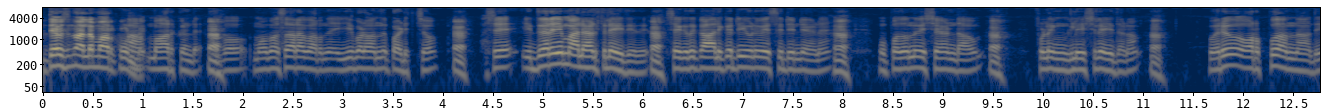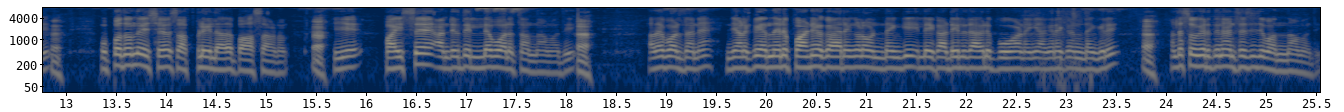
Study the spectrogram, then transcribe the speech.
അത്യാവശ്യം നല്ല മാർക്കും ആ ഉണ്ട് മാർക്കുണ്ട് അപ്പോൾ മുഹമ്മദ് സാറാ പറഞ്ഞ് ഈ ഇവിടെ വന്ന് പഠിച്ചോ. പക്ഷെ ഇതുവരെ ഈ മലയാളത്തിൽ എഴുതിയത്. പക്ഷെ ഇത് കാലിക്കറ്റ് യൂണിവേഴ്സിറ്റിന്റെ ആണ് മുപ്പത്തൊന്ന് വിഷയം ഉണ്ടാവും. ഫുൾ ഇംഗ്ലീഷിൽ എഴുതണം. ഒരു ഉറപ്പ് തന്നാൽ മതി. മുപ്പത്തൊന്ന് വിഷയം സപ്ലി ഇല്ലാതെ പാസ്സാകണം ഈ പൈസ എന്റെ അടുത്ത് ഇല്ല പോലെ തന്നാൽ മതി. അതേപോലെ തന്നെ ഞങ്ങൾക്ക് എന്തെങ്കിലും പണിയോ കാര്യങ്ങളോ ഉണ്ടെങ്കിൽ ഇല്ലെങ്കിൽ കടയിൽ രാവിലെ പോവുകയാണെങ്കിൽ അങ്ങനെയൊക്കെ ഉണ്ടെങ്കിൽ അവന്റെ സൗകര്യത്തിനനുസരിച്ച് വന്നാൽ മതി.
